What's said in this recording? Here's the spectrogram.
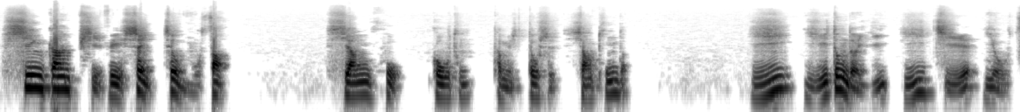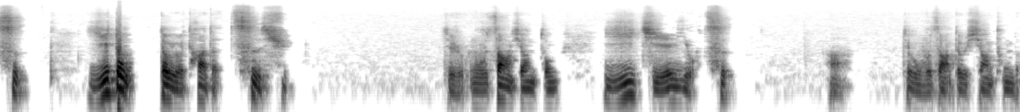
心、肝、脾、肺、肾这五脏相互沟通，它们都是相通的。移移动的移，移节有次，移动都有它的次序，就是五脏相通，移节有次啊，这个五脏都是相通的，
